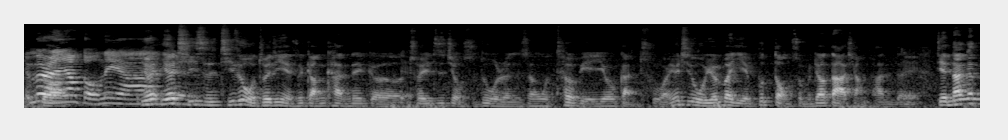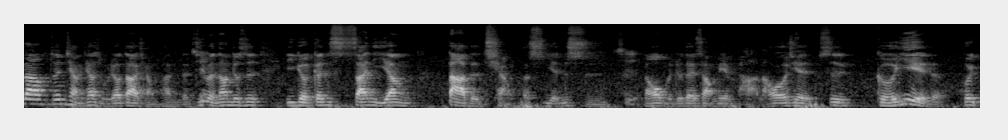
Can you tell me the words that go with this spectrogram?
有没有人要抖内啊？因为因为其实其实我最近也是刚看那个垂直九十度的人生，我特别有感触啊。因为其实我原本也不懂什么叫大墙攀登。简单跟大家分享一下什么叫大墙攀登，基本上就是一个跟山一样大的墙的岩石，然后我们就在上面爬，然后而且是隔夜的，会。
